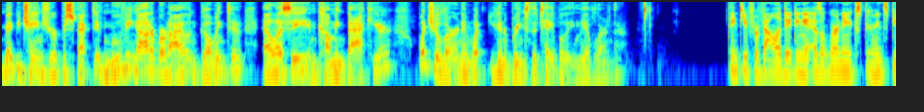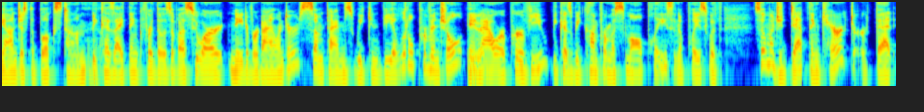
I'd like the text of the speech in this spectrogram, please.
maybe changed your perspective moving out of Rhode Island, going to LSE and coming back here? What'd you learn and what you're going to bring to the table that you may have learned there? Thank you for validating it as a learning experience beyond just the books, Tom, because I think for those of us who are native Rhode Islanders, sometimes we can be a little provincial in Yeah. our purview because we come from a small place and a place with so much depth and character that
